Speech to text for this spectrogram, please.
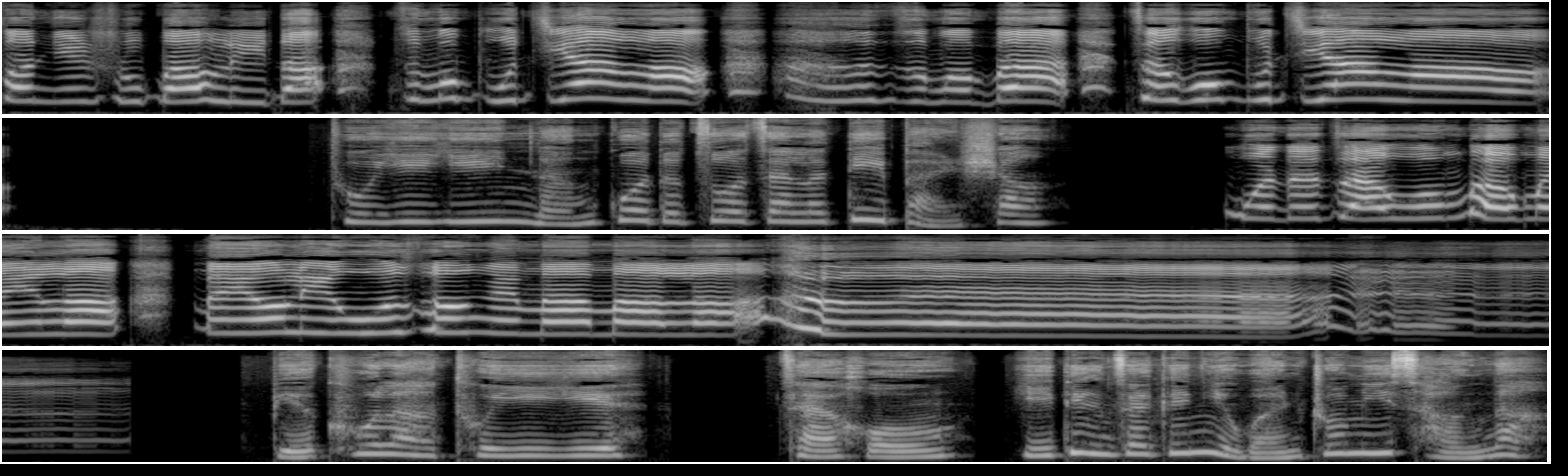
放进书包里的，怎么不见了？啊怎么办？彩虹不见了！兔依依难过的坐在了地板上。我的彩虹跑没了，没有礼物送给妈妈了。别哭了，兔依依，彩虹。一定在跟你玩捉迷藏呢。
